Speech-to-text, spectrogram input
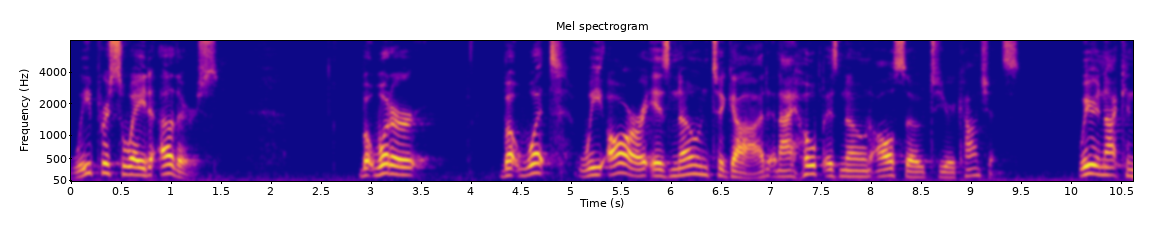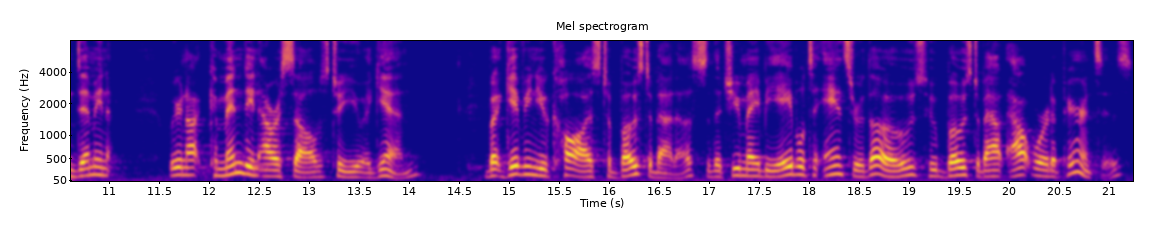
we persuade others. But what are but what we are is known to God, and I hope is known also to your conscience. We are not condemning we are not commending ourselves to you again, but giving you cause to boast about us, so that you may be able to answer those who boast about outward appearances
